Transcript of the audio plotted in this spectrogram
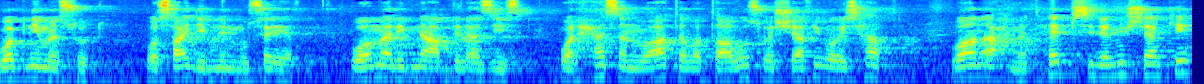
ve İbn Mesud ve Said ibn Musayyib ve Ömer ibn Abdülaziz ve Hasan ve Ata ve Tavus ve Şafi ve İshak ve An Ahmet hepsi demişler ki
